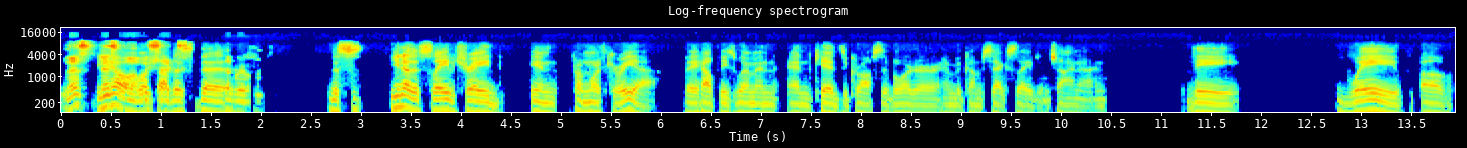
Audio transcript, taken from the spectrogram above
that's You know about this the the s- you know the slave trade in from North Korea. They help these women and kids across the border and become sex slaves in China. And the wave of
